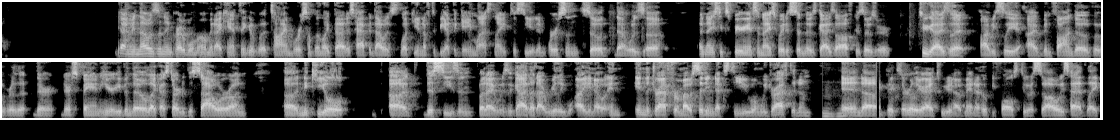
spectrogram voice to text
Yeah, I mean that was an incredible moment. I can't think of a time where something like that has happened. I was lucky enough to be at the game last night to see it in person, so that was uh, a nice experience, a nice way to send those guys off because those are two guys that obviously I've been fond of over the, their their span here. Even though like I started to sour on uh, Nickeil uh, this season, but I was a guy that I really, I, you know, in in the draft room, I was sitting next to you when we drafted him, mm-hmm. and uh, picks earlier, I tweeted out, "Man, I hope he falls to us." So I always had like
